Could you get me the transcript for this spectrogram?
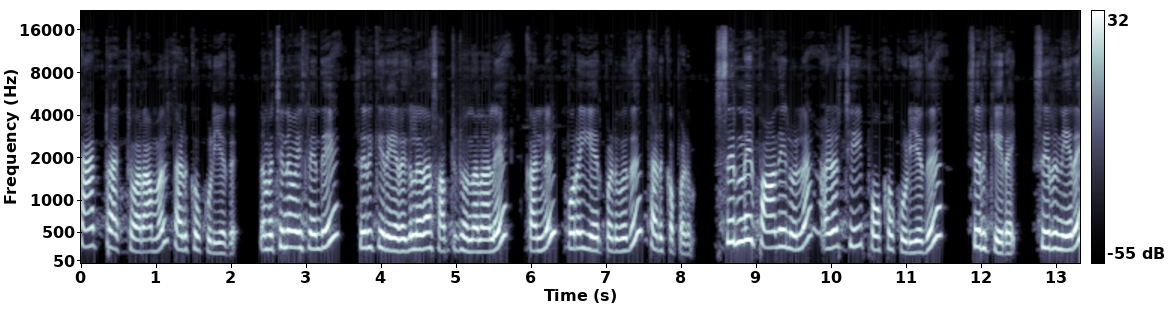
கேட்ராக்ட் வராமல் தடுக்கக்கூடியது. நம்ம சின்ன வயசுலேருந்தே சிறுகீரையை ரெகுலராக சாப்பிட்டுட்டு வந்தனாலே கண்ணில் புரை ஏற்படுவது தடுக்கப்படும். சிறுநீர் பாதையில் உள்ள அழற்சியை போக்கக்கூடியது சிறுகீரை. சிறுநீரை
